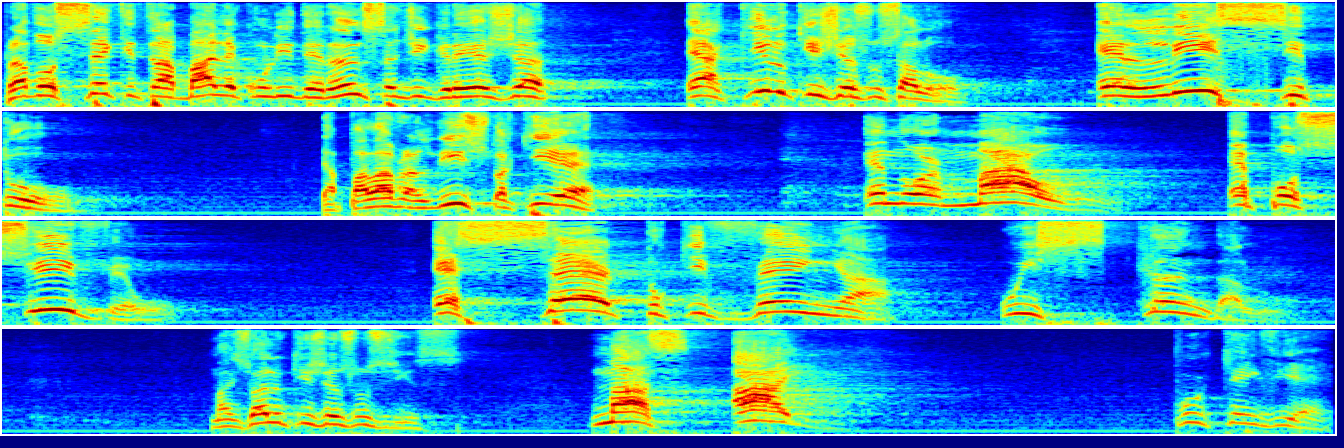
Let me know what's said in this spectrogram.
para você que trabalha com liderança de igreja, é aquilo que Jesus falou: é lícito, e a palavra lícito aqui é, é normal, é possível, é certo que venha o escândalo. Mas olha o que Jesus diz: Mas ai, por quem vier.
